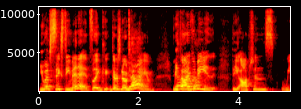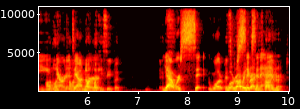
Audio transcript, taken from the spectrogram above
you have 60 minutes. Like there's no Yeah. time. We Yeah, thought it would be the options. We On narrowed it on- down. Not were- Lucky Seat, but it's- Yeah, we're six. We're, It's we're six Direct, and M. Direct.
